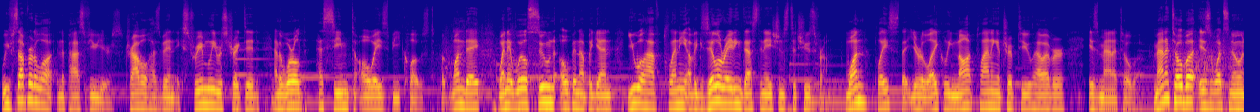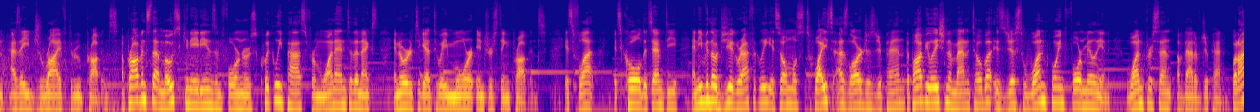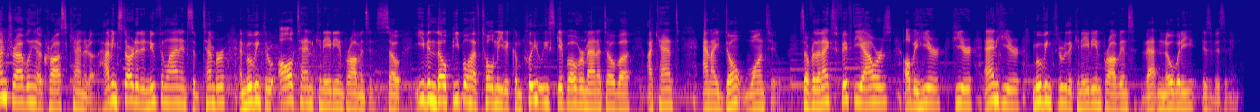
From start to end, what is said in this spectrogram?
We've suffered a lot in the past few years. Travel has been extremely restricted and the world has seemed to always be closed. But one day, when it will soon open up again, you will have plenty of exhilarating destinations to choose from. One place that you're likely not planning a trip to, however, is Manitoba. Manitoba is what's known as a drive-through province, a province that most Canadians and foreigners quickly pass from one end to the next in order to get to a more interesting province. It's flat, it's cold, it's empty, and even though geographically it's almost twice as large as Japan, the population of Manitoba is just 1.4 million, 1% of that of Japan. But I'm traveling across Canada, having started in Newfoundland in September and moving through all 10 Canadian provinces. So even though people have told me to completely skip over Manitoba, I can't and I don't want to. So for the next 50 hours, I'll be here, here, and here, moving through the Canadian province that nobody is visiting.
